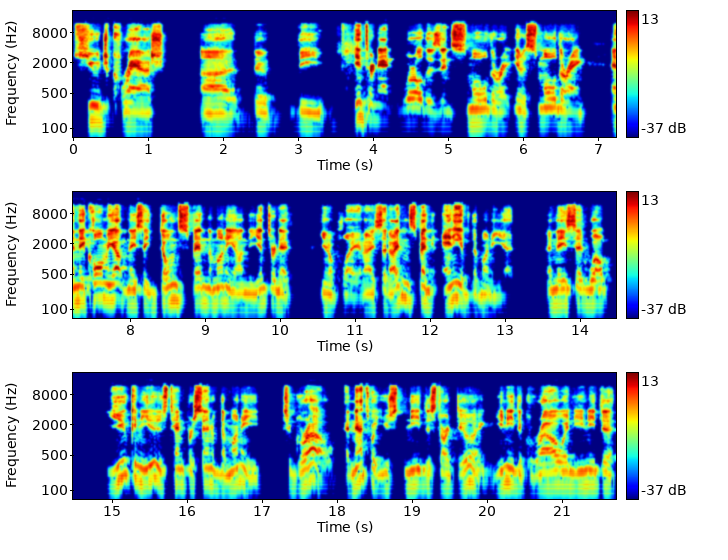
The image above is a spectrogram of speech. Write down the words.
huge crash uh, the the internet world is in smoldering, you know, smoldering. And they call me up and they say, "Don't spend the money on the internet, you know, play." And I said, "I didn't spend any of the money yet." And they said, "Well, you can use ten percent of the money to grow. And that's what you need to start doing. You need to grow and you need to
